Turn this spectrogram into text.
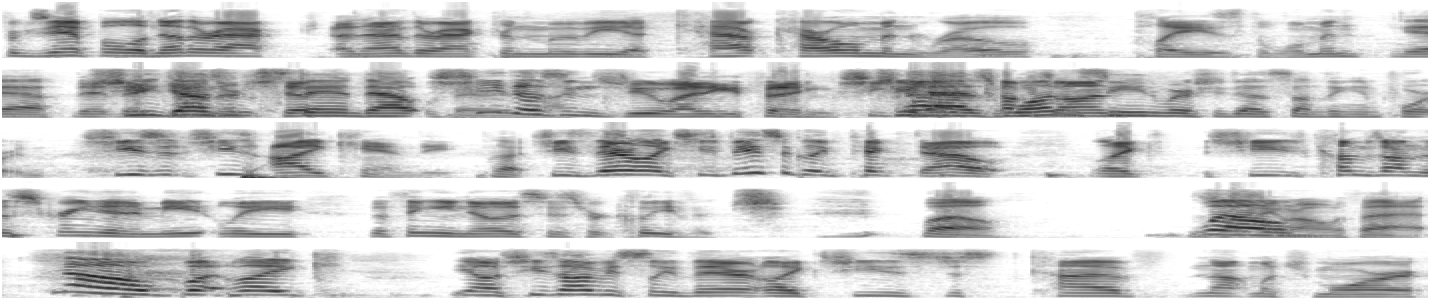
for example, another act, another actor in the movie, uh, Car- Carol Munro plays the woman. yeah, They- she they get on their doesn't stand out. She doesn't much. do anything. She, She has one on, scene where she does something important. She's she's eye candy. Right. She's there like she's basically picked out. Like she comes on the screen and immediately the thing you notice is her cleavage. Well, there's Well- nothing wrong with that. No, but like you know, she's obviously there. Like she's just kind of not much more.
